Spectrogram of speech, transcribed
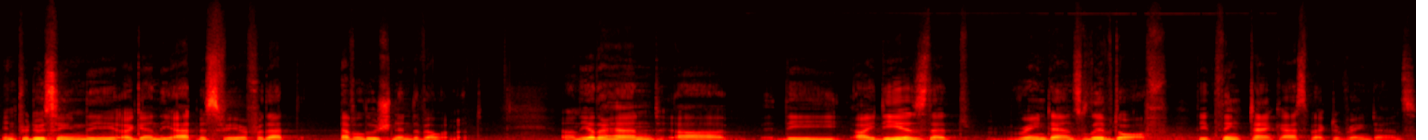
in producing the again the atmosphere for that evolution and development. On the other hand, uh, the ideas that rain dance lived off, the think tank aspect of rain dance,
